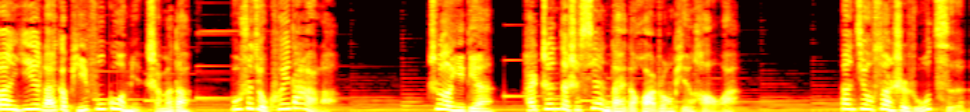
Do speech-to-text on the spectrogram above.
万一来个皮肤过敏什么的，不是就亏大了？这一点还真的是现代的化妆品好啊。但就算是如此，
